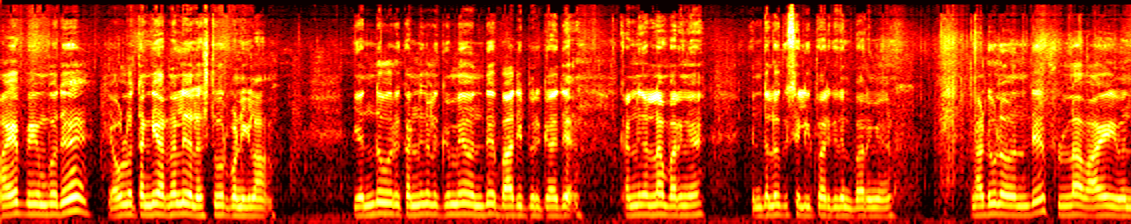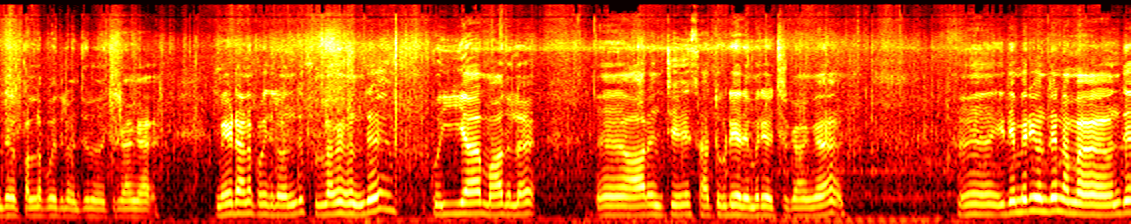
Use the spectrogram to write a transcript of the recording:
மழை பெய்யும்போது எவ்வளோ தண்ணியாக இருந்தாலும் இதில் ஸ்டோர் பண்ணிக்கலாம். எந்த ஒரு கண்ணுகளுக்குமே வந்து பாதிப்பு இருக்காது. கண்ணுகள்லாம் பாருங்கள் எந்த அளவுக்கு செழிப்பாக இருக்குதுன்னு பாருங்கள் நடுவில் வந்து ஃபுல்லாக வாழை வந்து பள்ள பகுதியில் வச்சு வச்சுருக்காங்க. மேடான பகுதியில் வந்து ஃபுல்லாகவே வந்து கொய்யா மாதுளை ஆரஞ்சு சாத்துக்குடி அதே மாதிரி வச்சுருக்காங்க. இதேமாரி வந்து நம்ம வந்து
